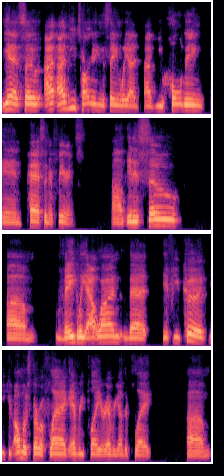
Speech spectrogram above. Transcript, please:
Yeah, so I, I view targeting the same way I, I view holding and pass interference. Um, it is so um, vaguely outlined that if you could, you could almost throw a flag every play or every other play um,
